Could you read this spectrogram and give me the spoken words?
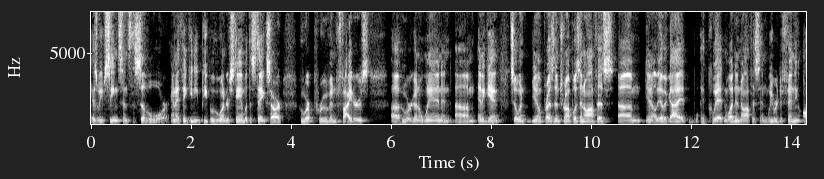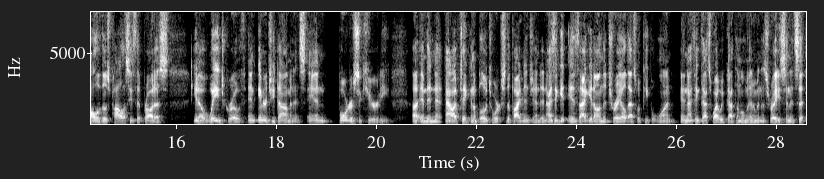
as we've seen since the Civil War. And I think you need people who understand what the stakes are, who are proven fighters, uh, who are going to win. And um, and again, so when you know President Trump was in office, um, you know the other guy had quit and wasn't in office, and we were defending all of those policies that brought us, you know, wage growth and energy dominance and border security. Uh, and then now I've taken a blowtorch to the Biden agenda. And as I get as I get on the trail, that's what people want. And I think that's why we've got the momentum in this race. And it's a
